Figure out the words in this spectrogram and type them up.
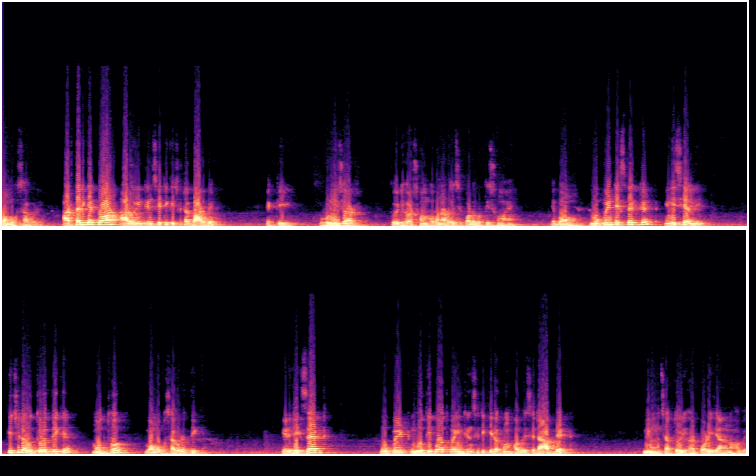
বঙ্গোপসাগরে। আট তারিখের পর আরও ইন্টেন্সিটি কিছুটা বাড়বে, একটি ঘূর্ণিঝড় তৈরি হওয়ার সম্ভাবনা রয়েছে পরবর্তী সময়ে, এবং মুভমেন্ট এক্সপেক্টেড ইনিশিয়ালি কিছুটা উত্তরের দিকে, মধ্য বঙ্গোপসাগরের দিকে। এর এক্স্যাক্ট মুভমেন্ট গতিপথ বা ইন্টেন্সিটি কীরকম হবে সেটা আপডেট নিম্নচাপ তৈরি হওয়ার পরেই জানানো হবে।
